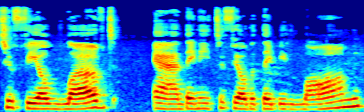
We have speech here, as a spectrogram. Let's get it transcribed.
to feel loved and they need to feel that they belong.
